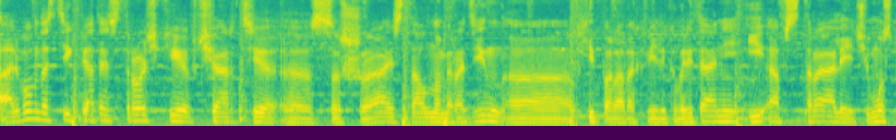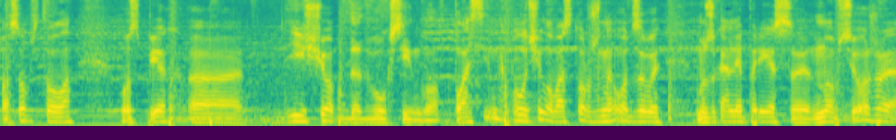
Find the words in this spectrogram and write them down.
Альбом достиг пятой строчки в чарте э, США и стал номер один э, в хит-парадах Великобритании и Австралии, чему способствовало успех э, еще до двух синглов. Пластинка получила восторженные отзывы музыкальной прессы, но все же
